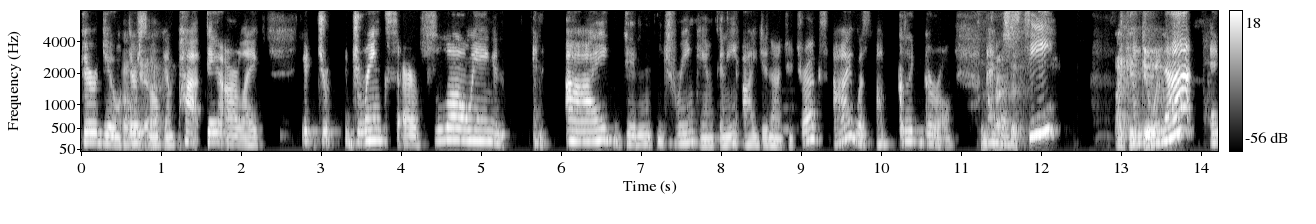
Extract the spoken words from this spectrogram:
they're doing oh, they're yeah. smoking pot they are like it, dr- drinks are flowing and and I didn't drink, Anthony. I did not do drugs. I was a good girl. I go, see, I can I'm do it. Not an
